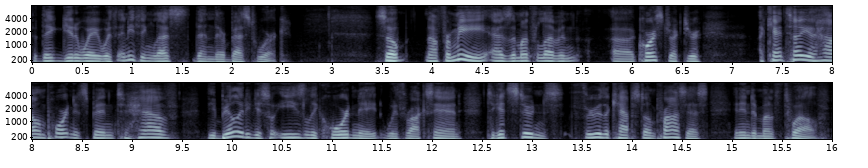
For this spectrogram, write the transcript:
that they could get away with anything less than their best work. So now, for me, as the month 11 uh, course director, I can't tell you how important it's been to have the ability to so easily coordinate with Roxanne to get students through the capstone process and into month 12.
